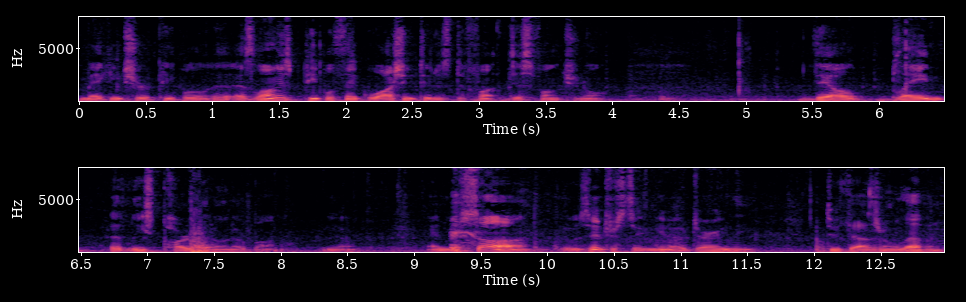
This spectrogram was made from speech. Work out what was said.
making sure people, as long as people think Washington is dysfunctional, they'll blame at least part of it on Obama. You know, and you saw it was interesting. You know, during the 2011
